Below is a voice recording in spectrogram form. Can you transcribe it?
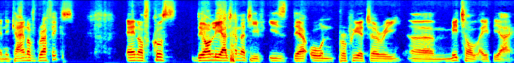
any kind of graphics. And of course, the only alternative is their own proprietary um, Metal API.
